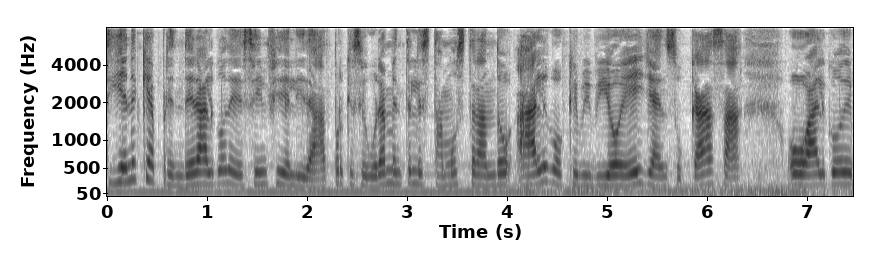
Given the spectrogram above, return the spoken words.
tiene que aprender algo de esa infidelidad porque seguramente le está mostrando algo que vivió ella en su casa o algo de,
